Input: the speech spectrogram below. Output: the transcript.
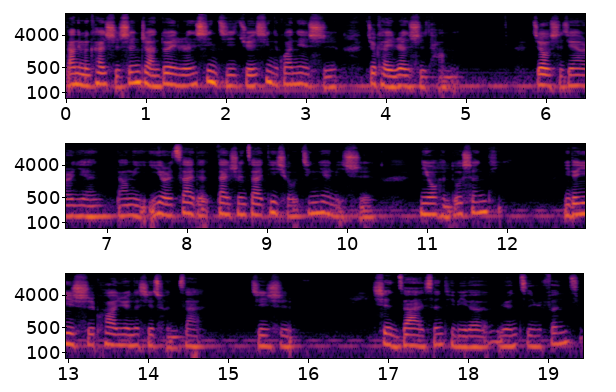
当你们开始伸展对人性及觉性的观念时，就可以认识他们。就时间而言，当你一而再的诞生在地球经验里时，你有很多身体，你的意识跨越那些存在，即使现在身体里的原子与分子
